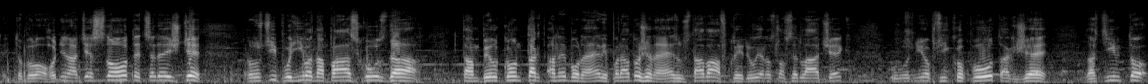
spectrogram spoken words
Teď to bylo hodně natěsno, teď se jde ještě rozhodčí podívat na pásku, zda tam byl kontakt, anebo ne. Vypadá to, že ne, zůstává v klidu Jaroslav Sedláček úvodního příkopu, takže zatím to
